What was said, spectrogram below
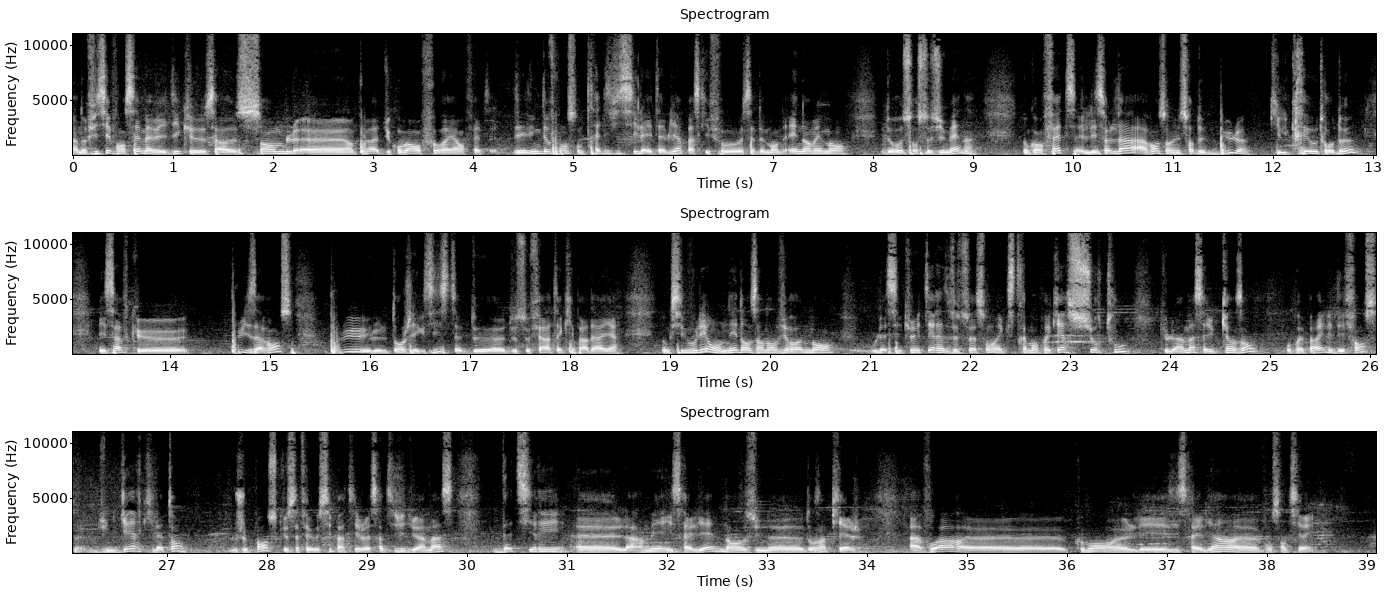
Un officier français m'avait dit que ça ressemble euh, un peu à du combat en forêt en fait. Les lignes de front sont très difficiles à établir parce qu'il faut, ça demande énormément de ressources humaines. Donc en fait, les soldats avancent dans une sorte de bulle qu'ils créent autour d'eux et savent que plus ils avancent, plus le danger existe de, de, se faire attaquer par derrière. Donc si vous voulez, on est dans un environnement où la sécurité reste de toute façon extrêmement précaire, surtout que le Hamas a eu 15 ans pour préparer les défenses d'une guerre qui l'attend je pense que ça fait aussi partie de la stratégie du Hamas d'attirer euh, l'armée israélienne dans, une, euh, dans un piège, à voir euh, comment les Israéliens vont s'en tirer.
